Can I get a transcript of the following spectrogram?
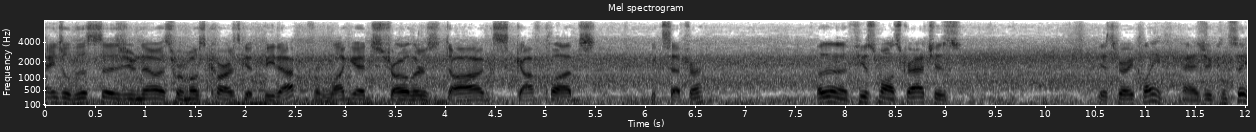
Angel, this, as you know, is where most cars get beat up from luggage, strollers, dogs, golf clubs, etc. Other than a few small scratches, it's very clean, as you can see.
